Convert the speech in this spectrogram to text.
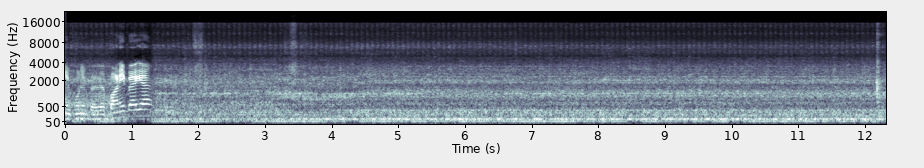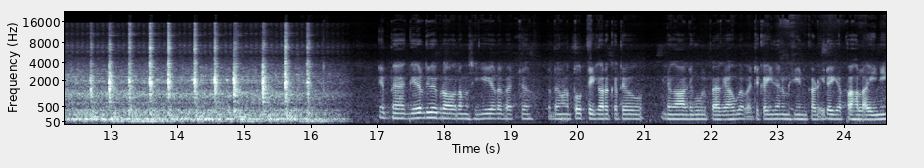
ਪਾਣੀ ਪੂਣੀ ਪੈ ਗਿਆ। ਪਾਣੀ ਪੈ ਗਿਆ? ਇਹ ਬੈਕ ਗੇਅਰ ਦੀ ਵੀ ਪ੍ਰੋਬਲਮ ਸੀਗੀ ਉਹਦੇ ਵਿੱਚ। ਤੇ ਹੁਣ ਧੋਤੀ ਕਰਕੇ ਤੇ ਉਹ ਜੰਗਾਲ ਜਗੂਲ ਪੈ ਗਿਆ ਹੋਊਗਾ ਵਿੱਚ। ਕਈ ਦਿਨ ਮਸ਼ੀਨ ਖੜੀ ਰਹੀ, ਆਪਾਂ ਹਲਾਈ ਨਹੀਂ।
